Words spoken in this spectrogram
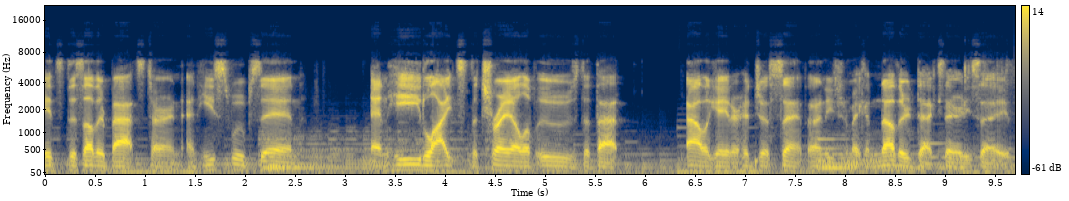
it's this other bat's turn, and he swoops in, and he lights the trail of ooze that that alligator had just sent. And I need you to make another dexterity save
